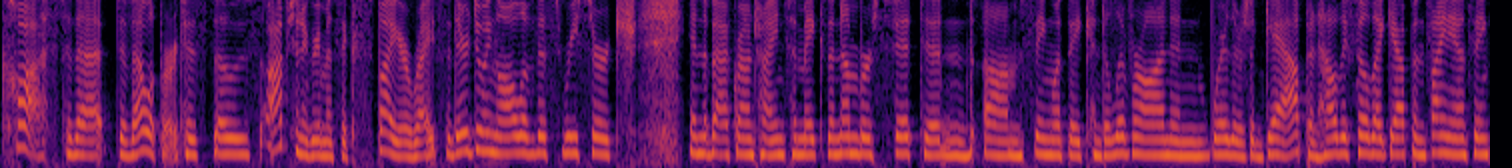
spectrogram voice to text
cost to that developer because those option agreements expire, right? So they're doing all of this research in the background, trying to make the numbers fit and um, seeing what they can deliver on and where there's a gap and how they fill that gap in financing.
